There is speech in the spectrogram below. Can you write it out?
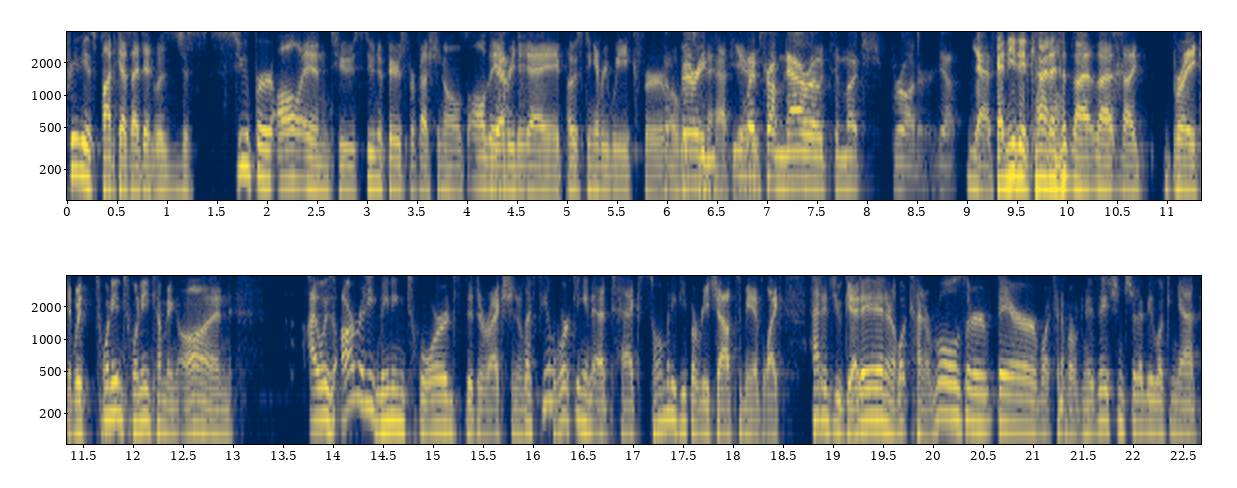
previous podcast I did was just super all into student affairs professionals all day, yeah. every day, posting every week for so over very, two and a half years. Went from narrow to much broader. Yeah. Yes. I needed kind of that, that like break with 2020 coming on. I was already leaning towards the direction of I feel working in ed tech. So many people reach out to me of like, how did you get in, or what kind of roles are there, what kind of mm-hmm. organization should I be looking at?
